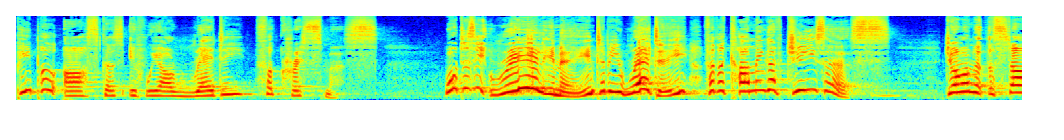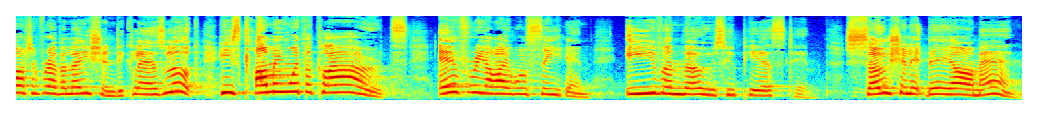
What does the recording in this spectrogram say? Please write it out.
People ask us if we are ready for Christmas. What does it really mean to be ready for the coming of Jesus? John, at the start of Revelation, declares Look, he's coming with the clouds. Every eye will see him, even those who pierced him. So shall it be. Amen.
